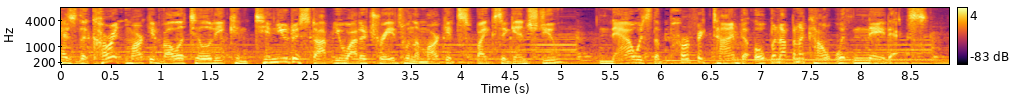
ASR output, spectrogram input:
Has the current market volatility continued to stop you out of trades when the market spikes against you? Now is the perfect time to open up an account with Nadex.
